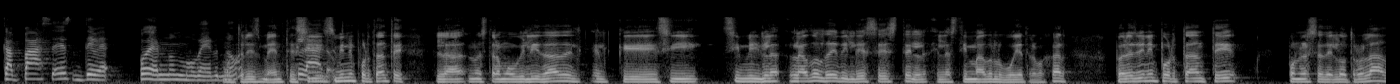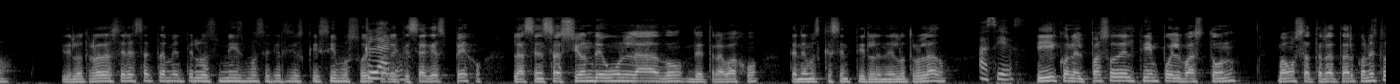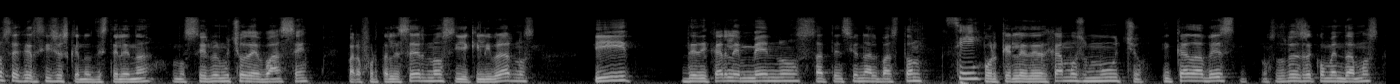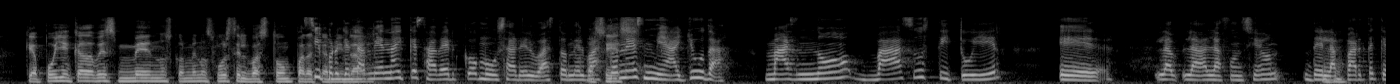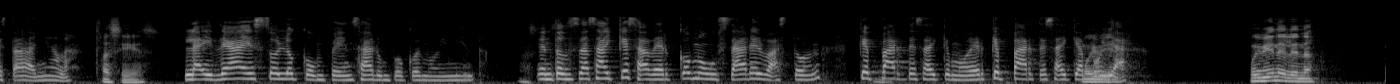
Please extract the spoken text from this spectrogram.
capaces de podernos mover, ¿no? Motrizmente, sí, es bien importante la, nuestra movilidad, el, que si si mi lado débil es este, el, lastimado, lo voy a trabajar. Pero es bien importante ponerse del otro lado. Y del otro lado hacer exactamente los mismos ejercicios que hicimos hoy para que se haga espejo. La sensación de un lado de trabajo tenemos que sentirla en el otro lado. Así es. Y con el paso del tiempo, el bastón, vamos a tratar con estos ejercicios que nos diste Elena, nos sirven mucho de base para fortalecernos y equilibrarnos. Y dedicarle menos atención al bastón. Sí. Porque le dejamos mucho y cada vez nosotros les recomendamos que apoyen cada vez menos, con menos fuerza el bastón para sí, caminar. Sí, porque también hay que saber cómo usar el bastón. El bastón es. mi ayuda, más no va a sustituir eh, la, función de la parte que está dañada. Así es. La idea es solo compensar un poco el movimiento. Entonces hay que saber cómo usar el bastón qué partes hay que mover, qué partes hay que apoyar. Muy bien, Elena.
